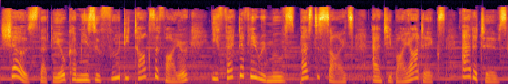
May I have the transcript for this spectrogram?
shows that the Okamizu food detoxifier effectively removes pesticides, antibiotics, additives,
